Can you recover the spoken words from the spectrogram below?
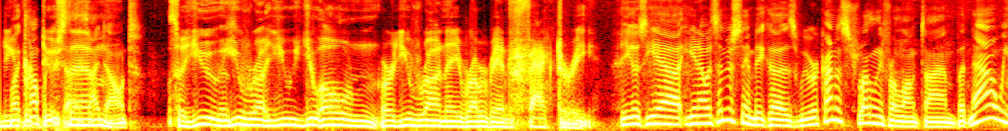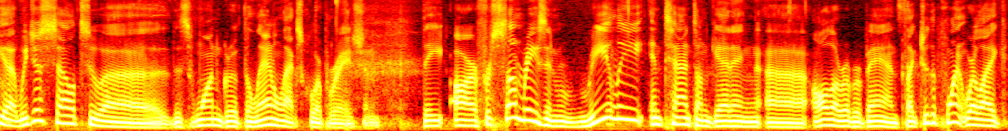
do you my produce does them? i don't So you you run you you own or you run a rubber band factory. He goes, yeah, you know, it's interesting because we were kind of struggling for a long time, but now we uh, we just sell to uh, this one group, the Lanolax Corporation. They are, for some reason, really intent on getting uh, all our rubber bands, like to the point where like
